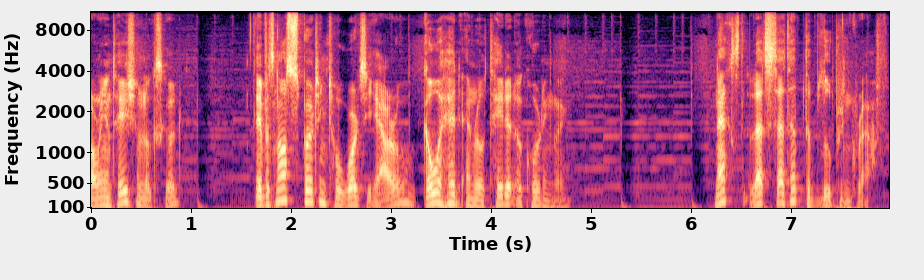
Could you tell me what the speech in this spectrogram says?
orientation looks good. If it's not spurting towards the arrow, go ahead and rotate it accordingly. Next, let's set up the blueprint graph.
